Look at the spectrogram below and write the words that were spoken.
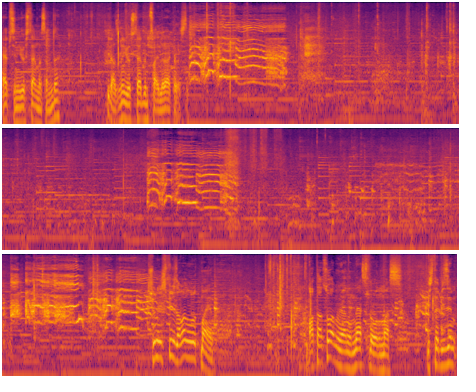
Hepsini göstermesem de birazını gösterdim sayılır arkadaşlar. Şunu hiçbir zaman unutmayın. Atası olmayanın nesli olmaz. İşte bizim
